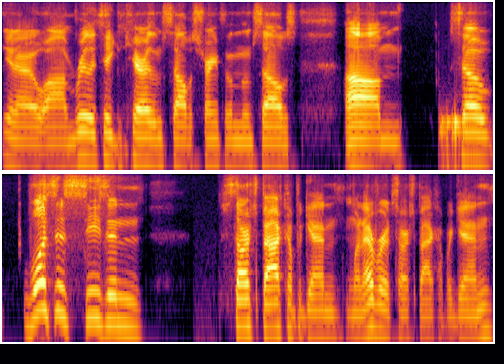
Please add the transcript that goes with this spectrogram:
You know, um, really taking care of themselves, strengthening themselves. Um, so once this season starts back up again, whenever it starts back up again,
